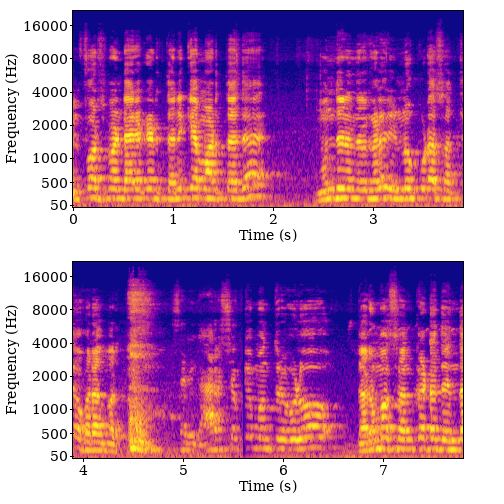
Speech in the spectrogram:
ಎನ್ಫೋರ್ಸ್ಮೆಂಟ್ ಡೈರೆಕ್ಟರೇಟ್ ತನಿಖೆ ಮಾಡ್ತಾ ಇದೆ. ಮುಂದಿನ ದಿನಗಳಲ್ಲಿ ಇನ್ನೂ ಕೂಡ ಸತ್ಯ ಹೊರಗೆ ಬರ್ತದೆ. ಮುಖ್ಯಮಂತ್ರಿಗಳು ಧರ್ಮ ಸಂಕಟದಿಂದ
